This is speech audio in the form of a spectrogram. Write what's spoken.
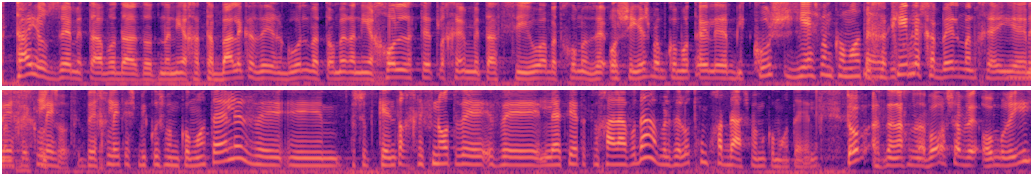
שאתה יוזם את העבודה הזאת, נניח אתה בא לכזה ארגון ואתה אומר, אני יכול לתת לכם את הסיוע בתחום הזה, או שיש במקומות האלה ביקוש, יש במקומות האלה מחכים ביקוש. לקבל מנחי, אה, מנחי בהחלט, קבוצות. בהחלט יש ביקוש במקומות האלה, ופשוט כן צריך לפנות ו- ולהציע את עצמך לעבודה, אבל זה לא תחום חדש במקומות האלה. טוב, אז אנחנו נעבור עכשיו לעומרי,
